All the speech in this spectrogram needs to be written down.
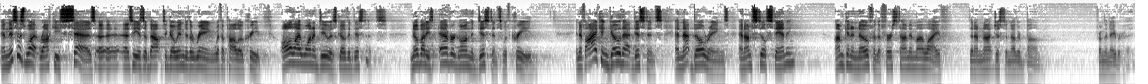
And this is what Rocky says uh, uh, as he is about to go into the ring with Apollo Creed. All I want to do is go the distance. Nobody's ever gone the distance with Creed. And if I can go that distance and that bell rings and I'm still standing, I'm going to know for the first time in my life that I'm not just another bum from the neighborhood.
